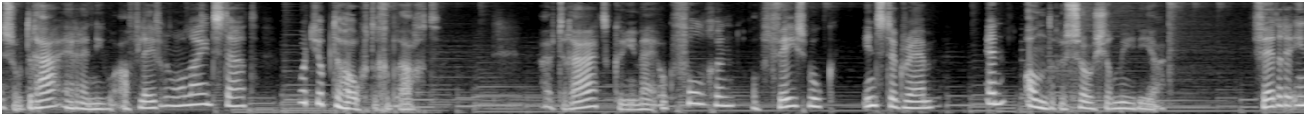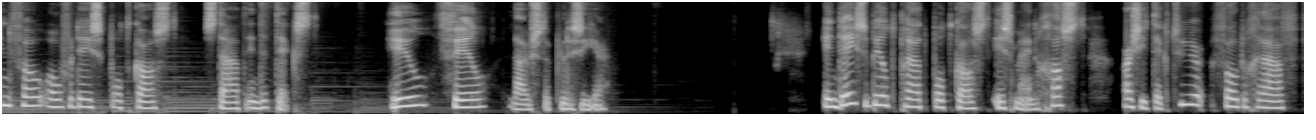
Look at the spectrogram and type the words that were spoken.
en zodra er een nieuwe aflevering online staat, word je op de hoogte gebracht. Uiteraard kun je mij ook volgen op Facebook, Instagram en andere social media. Verdere info over deze podcast staat in de tekst. Heel veel luisterplezier. In deze Beeldpraat-podcast is mijn gast architectuurfotograaf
